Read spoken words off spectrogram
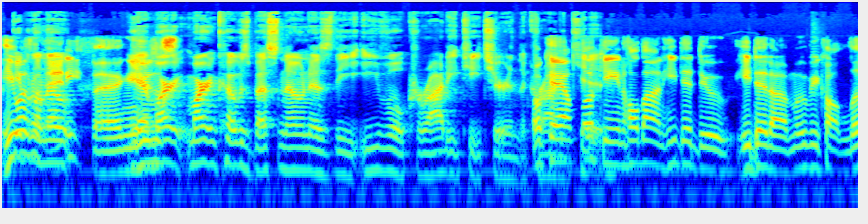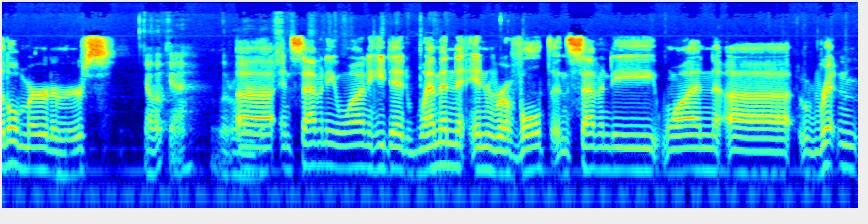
He People wasn't know- anything. He Yeah, was just- Martin, Martin Kove is best known as the evil karate teacher in the Karate okay, I'm Kid. looking. Hold on. He did do. He did a movie called Little Murders. Oh, okay. Uh, in '71, he did Women in Revolt. In '71, uh, written.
